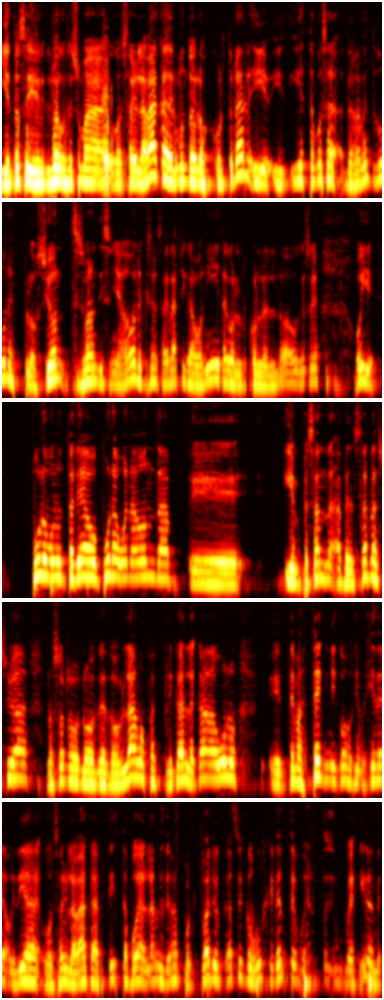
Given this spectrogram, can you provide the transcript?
y entonces y luego se suma Gonzalo y la del mundo de los cultural y, esta cosa de repente tuvo una explosión, se sumaron diseñadores que hicieron esa gráfica bonita con, con el logo, qué sé yo. Oye, puro voluntariado, pura buena onda, eh, y empezando a pensar la ciudad, nosotros nos desdoblamos para explicarle a cada uno eh, temas técnicos, porque imagínate, hoy día Gonzalo la Vaca, artista, puede hablar de temas portuarios casi como un gerente muerto, imagínate,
